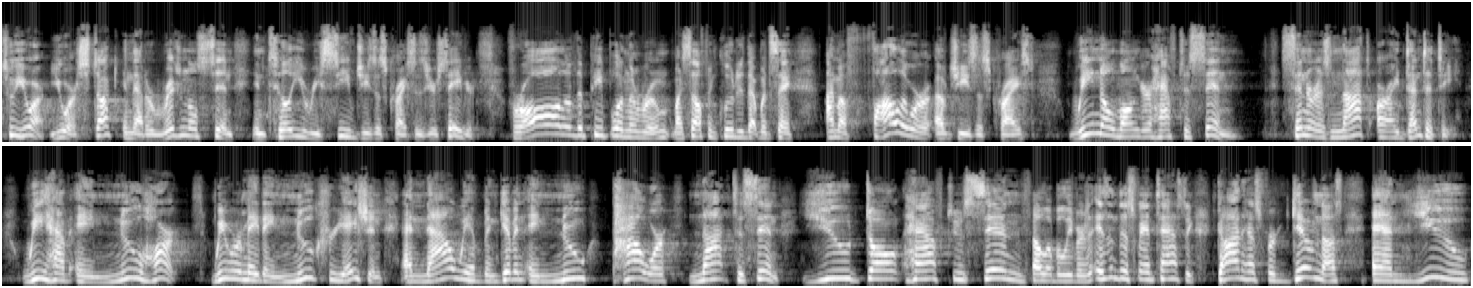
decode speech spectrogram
It's who you are. You are stuck in that original sin until you receive Jesus Christ as your Savior. For all of the people in the room, myself included, that would say, I'm a follower of Jesus Christ, we no longer have to sin. Sinner is not our identity we have a new heart. We were made a new creation and now we have been given a new power not to sin. You don't have to sin, fellow believers. Isn't this fantastic? God has forgiven us and you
